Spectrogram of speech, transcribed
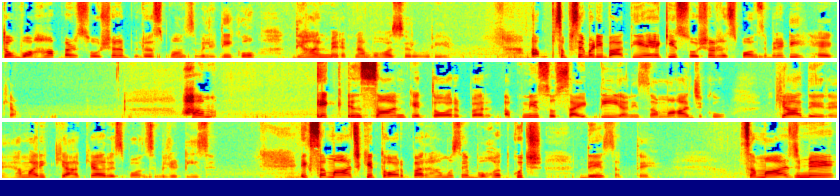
तो वहाँ पर सोशल रिस्पॉन्सिबिलिटी को ध्यान में रखना बहुत ज़रूरी है। अब सबसे बड़ी बात यह है कि सोशल रिस्पॉन्सिबिलिटी है क्या? हम एक इंसान के तौर पर अपनी सोसाइटी यानी समाज को क्या दे रहे हैं? हमारी क्या क्या रिस्पॉन्सिबिलिटीज़ हैं? एक समाज के तौर पर हम उसे बहुत कुछ दे सकते हैं। समाज में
